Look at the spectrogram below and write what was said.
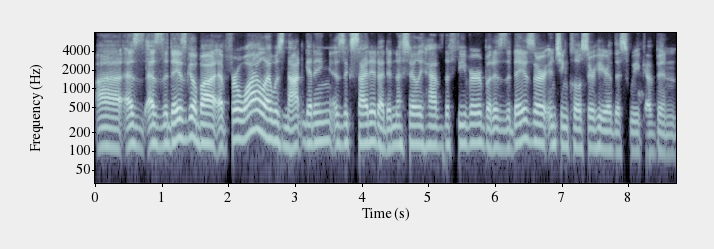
Uh as as the days go by, uh, for a while I was not getting as excited. I didn't necessarily have the fever, but as the days are inching closer here this week, I've been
